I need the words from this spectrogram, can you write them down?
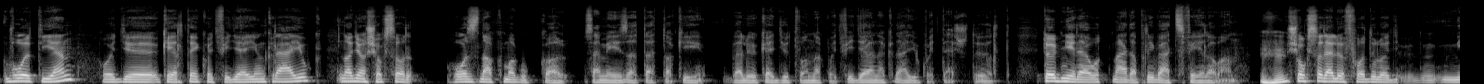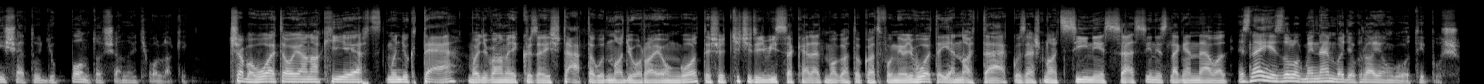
Volt ilyen, hogy kérték, hogy figyeljünk rájuk. Nagyon sokszor hoznak magukkal személyzetet, aki velük együtt vannak, vagy figyelnek rájuk, vagy testőrt. Többnyire ott már a privát szféra van. Uh-huh. Sokszor előfordul, hogy mi se tudjuk pontosan, hogy hol lakik. Csaba, volt -e olyan, akiért mondjuk te, vagy valamelyik közeli stábtagod nagyon rajongott, és egy kicsit így vissza kellett magatokat fogni, hogy volt-e ilyen nagy találkozás, nagy színésszel, színész legendával? Ez nehéz dolog, mert nem vagyok rajongó típus.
